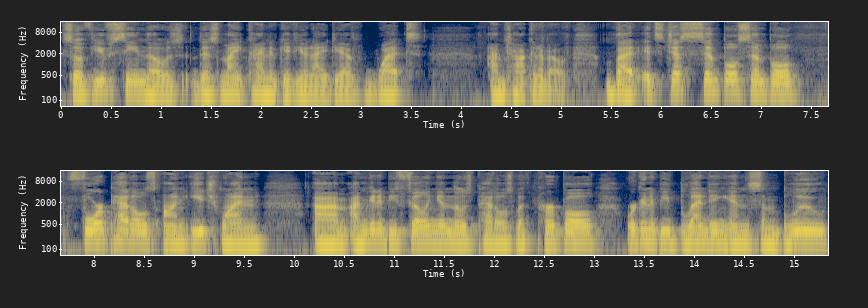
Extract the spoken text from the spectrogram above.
So if you've seen those, this might kind of give you an idea of what I'm talking about. But it's just simple, simple, four petals on each one. Um, I'm going to be filling in those petals with purple. We're going to be blending in some blue.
